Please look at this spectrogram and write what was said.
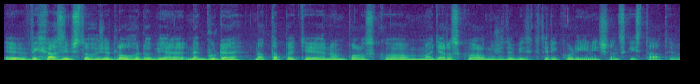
eh, vycházím z toho, že dlouhodobě nebude na tapetě jenom Polsko Maďarsko, ale může to být kterýkoliv jiný členský stát. Jo?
